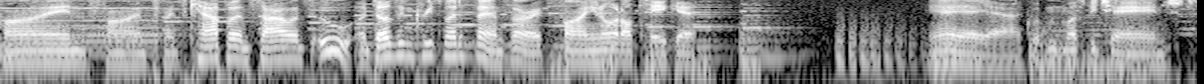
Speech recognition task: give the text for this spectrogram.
Fine, fine. Prevents Kappa and silence. Ooh, it does increase my defense. Alright, fine. You know what? I'll take it. Yeah, yeah, yeah. Equipment must be changed.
